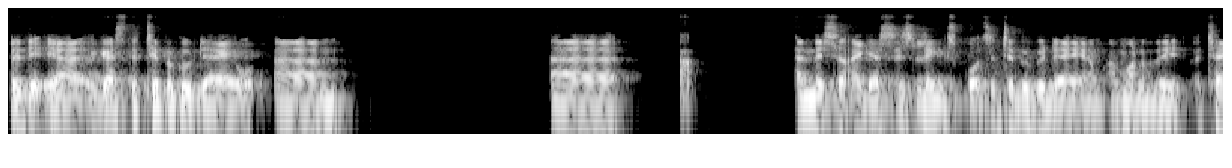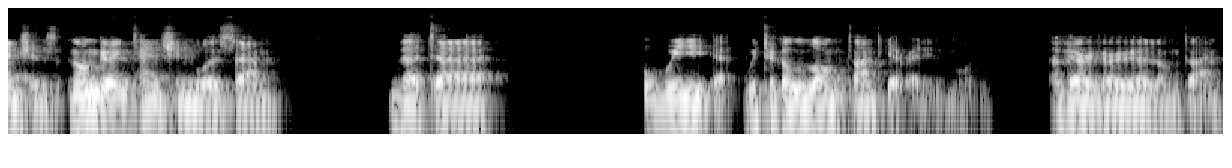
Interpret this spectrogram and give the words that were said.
but the, yeah, I guess the typical day. Um, uh, and this, I guess, this links what's a typical day and, and one of the tensions. An ongoing tension was um, that uh, we we took a long time to get ready in the morning, a very very very long time.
